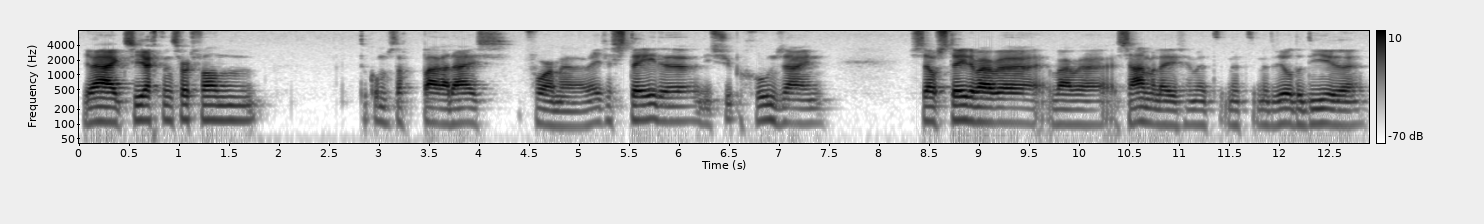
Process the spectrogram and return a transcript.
Ja, ik zie echt een soort van toekomstig paradijs vormen. Weet je, steden die super groen zijn. Zelfs steden waar we, waar we samenleven met, met, met wilde dieren.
